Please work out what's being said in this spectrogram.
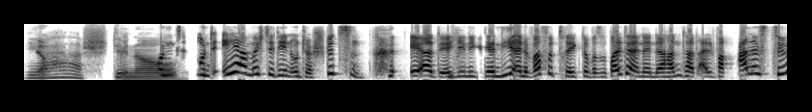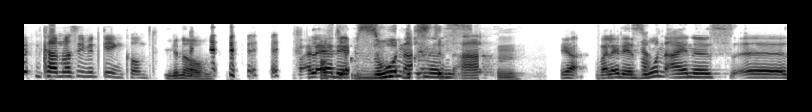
Ja, stimmt. Genau. Und, und er möchte den unterstützen. Er, derjenige, der nie eine Waffe trägt, aber sobald er eine in der Hand hat, einfach alles töten kann, was ihm entgegenkommt. genau. Weil Auf er die der Sohn eines, Arten ja, weil er der Sohn eines äh,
